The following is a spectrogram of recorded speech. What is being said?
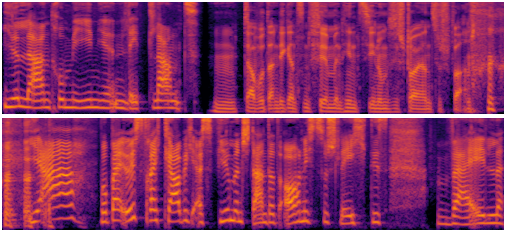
Irland, Rumänien, Lettland. Hm, da, wo dann die ganzen Firmen hinziehen, um sich Steuern zu sparen. Ja, wobei Österreich, glaube ich, als Firmenstandard auch nicht so schlecht ist, weil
